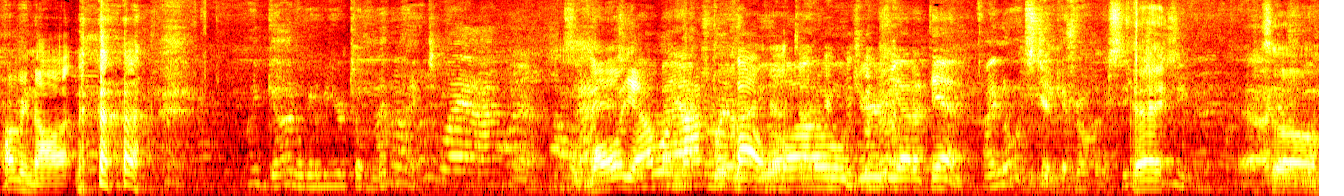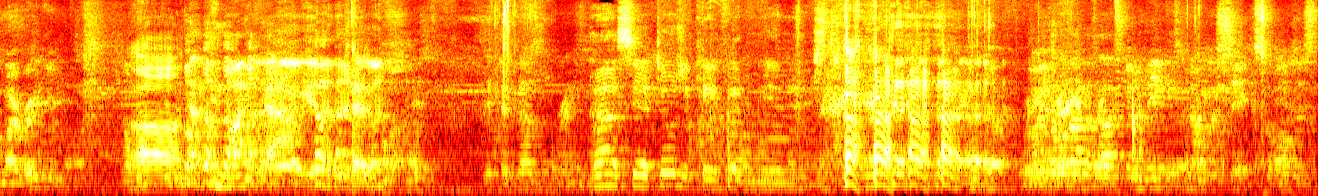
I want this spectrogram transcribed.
Probably not. My God, we're gonna be here till midnight. Yeah. oh yeah, well not with that one. Auto jersey out of 10. I know it's taking trouble. See, Okay. it's easy. So, My regular one. uh, I'll get in there, okay. Ah, see, I told you K-Fed would be in next. gonna make it to number six, so I'll just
